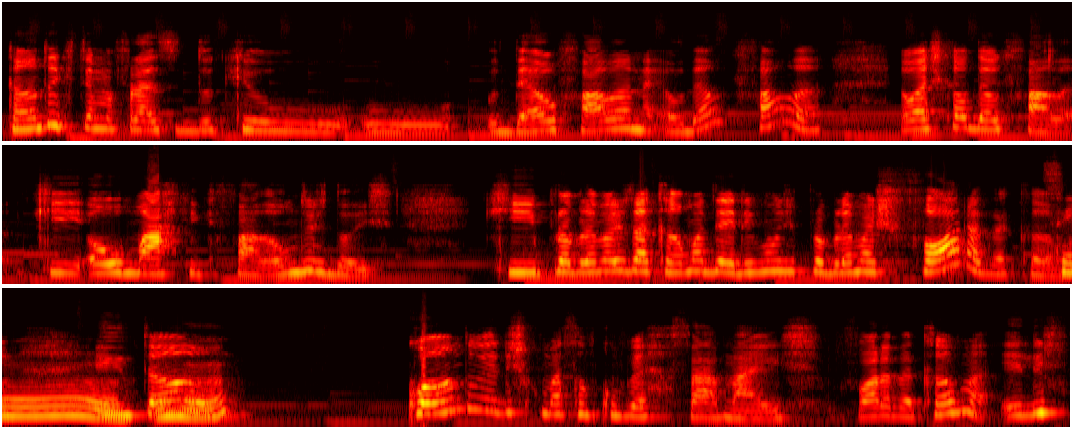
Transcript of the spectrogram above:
Tanto que tem uma frase do que o, o, o Del fala, né? É o Del que fala? Eu acho que é o Del que fala. Que, ou o Mark que fala, um dos dois. Que problemas da cama derivam de problemas fora da cama. Sim. Então. Uhum quando eles começam a conversar mais fora da cama, eles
